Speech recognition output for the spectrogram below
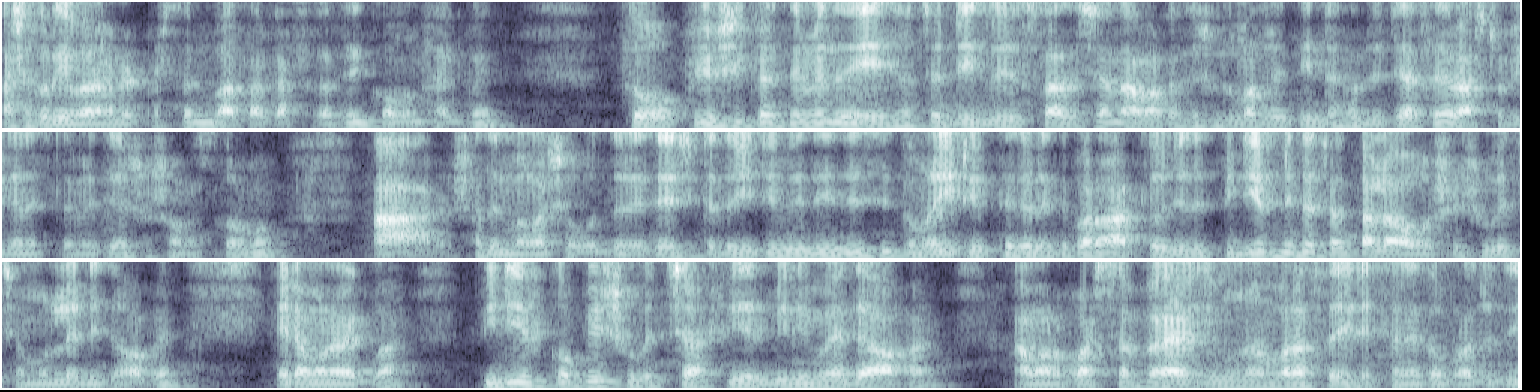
আশা করি এবার হান্ড্রেড পার্সেন্ট বা তার কাছাকাছি কমন থাকবে। তো প্রিয় শিক্ষার্থীবৃন্দ, এই হচ্ছে ডিগ্রির সাজেশন আমার কাছে শুধুমাত্র এই তিনটা সাবজেক্ট আছে, রাষ্ট্রবিজ্ঞান ইসলামের ইতিহাস ও সমাজকর্ম আর স্বাধীন বাংলা সবুদ্ধের ইতিহাস। সেটা তো ইউটিউবে দিয়ে দিয়েছি, তোমরা ইউটিউব থেকে নিতে পারো। আর কেউ যদি পিডিএফ নিতে চাও, তাহলে অবশ্যই শুভেচ্ছা মূল্যে নিতে হবে। এটা মনে রাখবা। পিডিএফ কপি শুভেচ্ছা ফি এর বিনিময়ে দেওয়া হয়। আমার হোয়াটসঅ্যাপ ইমো নাম্বার আছে এখানে তোমরা যদি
